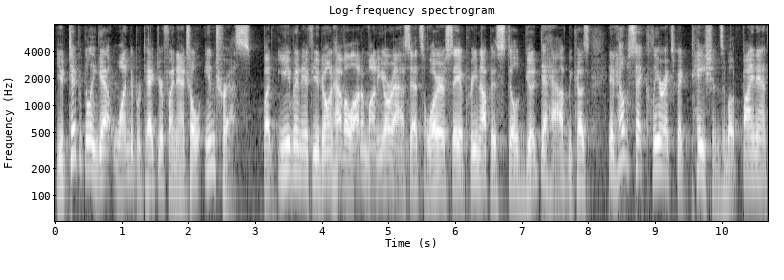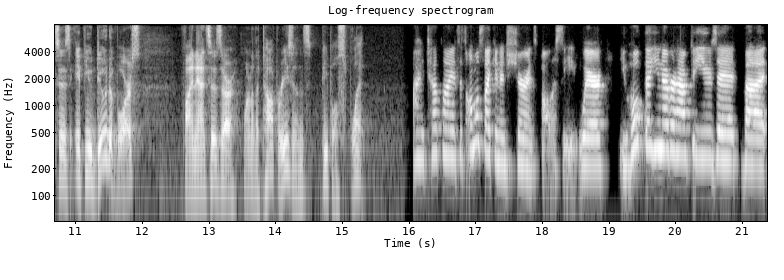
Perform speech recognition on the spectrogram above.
You typically get one to protect your financial interests. But even if you don't have a lot of money or assets, lawyers say a prenup is still good to have because it helps set clear expectations about finances if you do divorce. Finances are one of the top reasons people split. I tell clients it's almost like an insurance policy where you hope that you never have to use it, but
